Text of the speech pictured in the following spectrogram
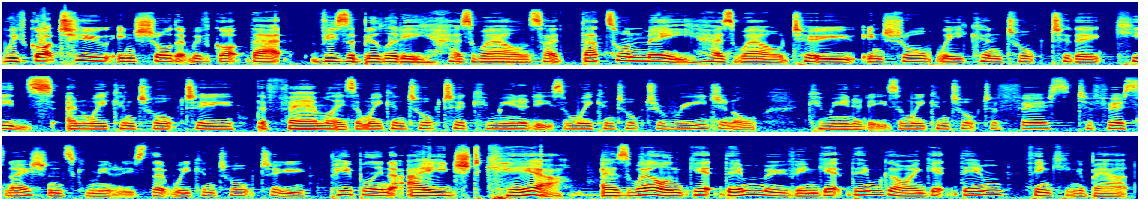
we've got to ensure that we've got that visibility as well. And so that's on me as well to ensure we can talk to the kids and we can talk to the families and we can talk to communities and we can talk to regional communities and we can talk to first to First Nations Communities that we can talk to people in aged care as well and get them moving, get them going, get them thinking about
